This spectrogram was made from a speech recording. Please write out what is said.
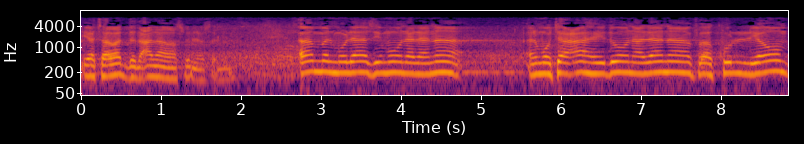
يتردد على رسول الله صلى الله عليه وسلم. أما الملازمون لنا المتعاهدون لنا فكل يوم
